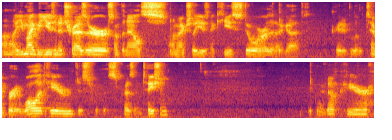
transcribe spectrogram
Uh, you might be using a Trezor or something else. I'm actually using a key store that I got. Created a little temporary wallet here just for this presentation. Open it up here.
